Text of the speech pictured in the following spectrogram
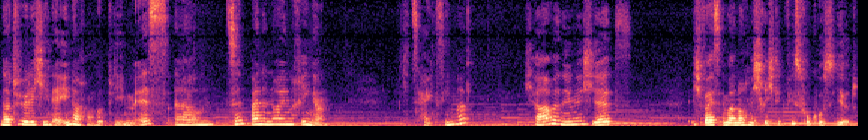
natürlich in Erinnerung geblieben ist, ähm, sind meine neuen Ringe. Ich zeige sie mal. Ich habe nämlich jetzt, ich weiß immer noch nicht richtig, wie es fokussiert.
